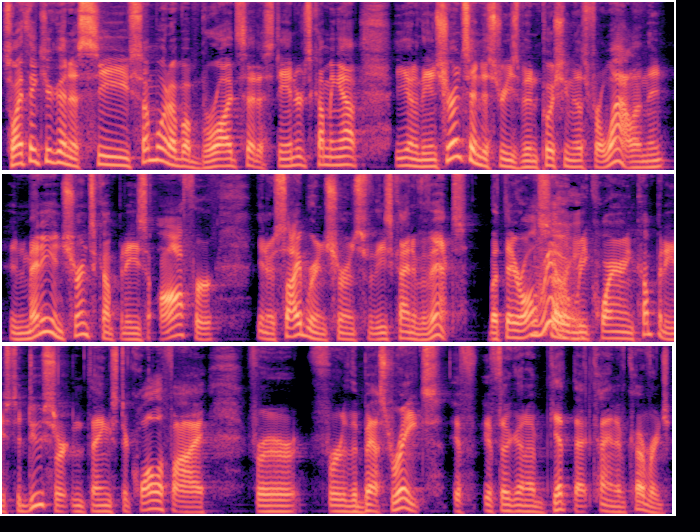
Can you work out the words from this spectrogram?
So I think you're going to see somewhat of a broad set of standards coming out. You know, the insurance industry has been pushing this for a while, and, the, and many insurance companies offer, you know, cyber insurance for these kind of events. But they're also Really? requiring companies to do certain things to qualify for for the best rates if if they're going to get that kind of coverage.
